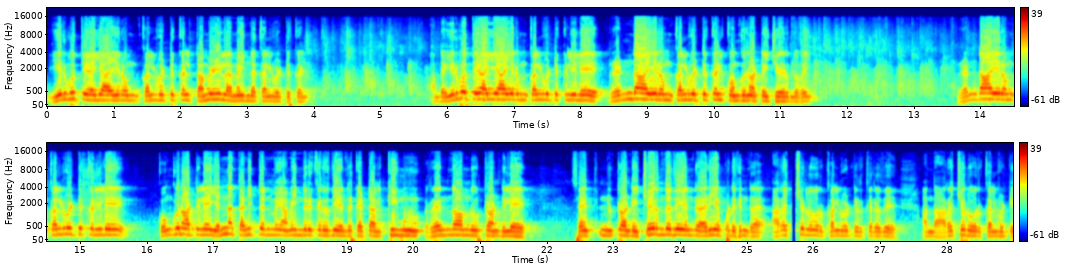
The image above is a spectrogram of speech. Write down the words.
இருபத்தி ஐயாயிரம் கல்வெட்டுக்கள் தமிழில் அமைந்த கல்வெட்டுக்கள். அந்த இருபத்தி ஐயாயிரம் கல்வெட்டுக்களிலே ரெண்டாயிரம் கல்வெட்டுக்கள் கொங்கு நாட்டைச் சேர்ந்தவை. ரெண்டாயிரம் கல்வெட்டுக்களிலே கொங்கு நாட்டிலே என்ன தனித்தன்மை அமைந்திருக்கிறது என்று கேட்டால் கிமு ரெண்டாம் நூற்றாண்டிலே நூற்றாண்டை சேர்ந்தது என்று அறியப்படுகின்ற அரைச்சலூர் கல்வெட்டு இருக்கிறது. அந்த அரைச்சலூர் கல்வெட்டு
